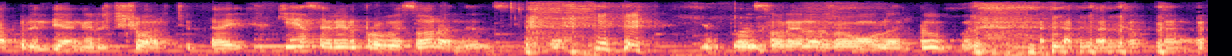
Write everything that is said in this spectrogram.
aprendían el short? ¿Quién sería el profesor? Y el profesor era Rómulo Antú. Pues.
